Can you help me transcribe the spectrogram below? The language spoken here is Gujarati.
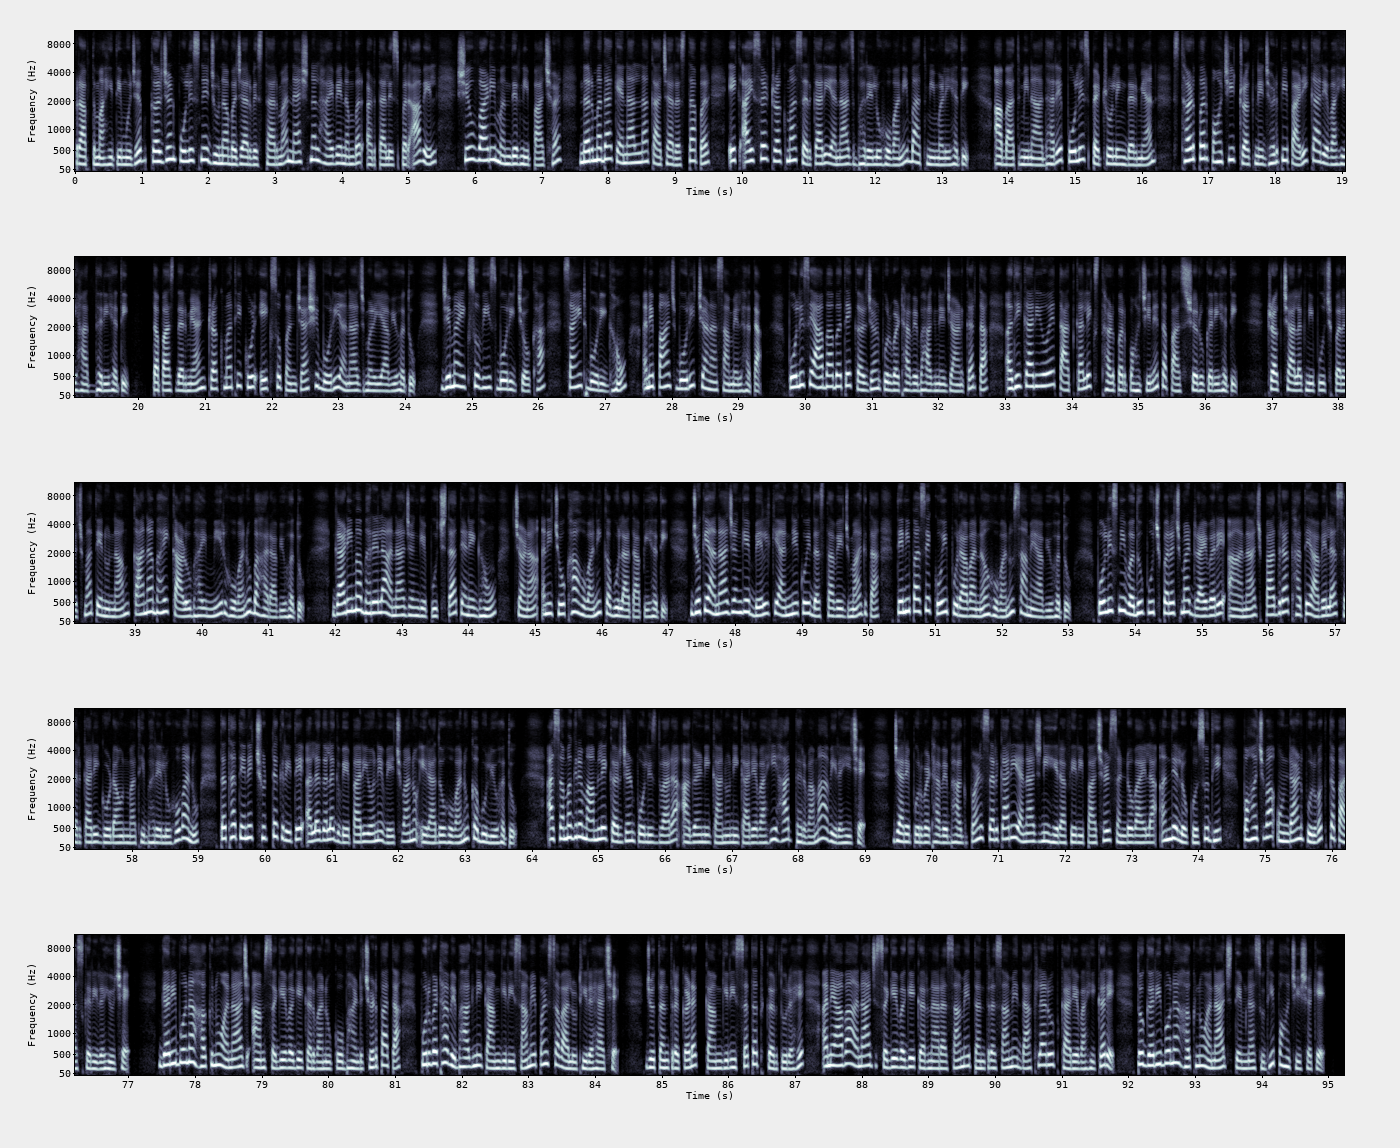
પ્રાપ્ત માહિતી મુજબ, કરજણ પોલીસને જૂના બજાર વિસ્તારમાં નેશનલ હાઇવે નંબર અડતાલીસ પર આવેલ શિવવાડી મંદિરની પાછળ નર્મદા કેનાલના કાચા રસ્તા પર એક આઈસર ટ્રકમાં સરકારી અનાજ ભરેલું હોવાની બાતમી મળી હતી. આ બાતમીના આધારે પોલીસ પેટ્રોલિંગ દરમિયાન સ્થળ પર પહોંચી ટ્રકને ઝડપી પાડી કાર્યવાહી હાથ ધરી હતી. તપાસ દરમિયાન ટ્રકમાંથી કુલ એકસો પંચ્યાસી બોરી અનાજ મળી આવ્યું હતું, જેમાં એકસો વીસ બોરી ચોખા સાઠ બોરી ઘઉં અને પાંચ બોરી ચણા સામેલ હતા. પોલીસે આ બાબતે કરજણ પુરવઠા વિભાગને જાણ કરતા અધિકારીઓએ તાત્કાલિક સ્થળ પર પહોંચીને તપાસ શરૂ કરી હતી. ટ્રક ચાલકની પૂછપરછમાં તેનું નામ કાનાભાઈ કાળુભાઈ મીર હોવાનું બહાર આવ્યું હતું. ગાડીમાં ભરેલા અનાજ અંગે પૂછતા તેણે ઘઉં, ચણા અને ચોખા હોવાની કબૂલાત આપી હતી. જો કે અનાજ અંગે બિલ કે અન્ય કોઈ દસ્તાવેજ માંગતા તેની પાસે કોઈ પુરાવા ન હોવાનું સામે આવ્યું હતું. પોલીસની વધુ પૂછપરછમાં ડ્રાઈવરે આ અનાજ પાદરા ખાતે આવેલા સરકારી ગોડાઉનમાંથી ભરેલું હોવાનું તથા તેને છૂટક રીતે અલગ અલગ વેપારીઓને વેચવાનો ઇરાદો હોવાનું કબૂલ્યું હતું. આ સમગ્ર મામલે કરજણ પોલીસ દ્વારા આગળની કાનૂની કાર્યવાહી હાથ ધરવામાં આવી રહી છે. જ્યારે પુરવઠા વિભાગ પણ સરકારી અનાજની હેરાફેરી પાછળ સંડોવાયેલા અન્ય લોકો સુધી પહોંચવા ઊંડાણપૂર્વક તપાસ કરી રહ્યું છે. ગરીબોના હકનું અનાજ આમ સગેવગે કરવાનું કૌભાંડ ઝડપાતા પુરવઠા વિભાગની કામગીરી સામે પણ સવાલ ઉઠી રહ્યા છે. જો તંત્ર કડક કામગીરી સતત કરતું રહે અને આવા અનાજ સગેવગે કરનારા સામે તંત્ર સામે દાખલારૂપ કાર્યવાહી કરે, તો ગરીબોના હકનું અનાજ તેમના સુધી પહોંચી શકે.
